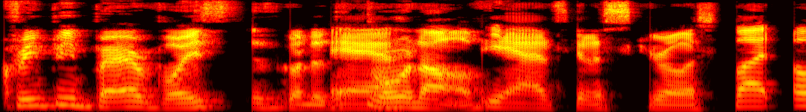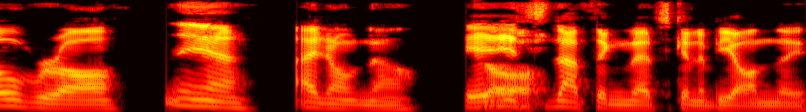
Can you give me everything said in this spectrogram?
creepy bear voice is going to Yeah. throw it off. yeah, it's going to screw us. But overall, yeah, I don't know. It, No. It's oh. nothing that's going to be on the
